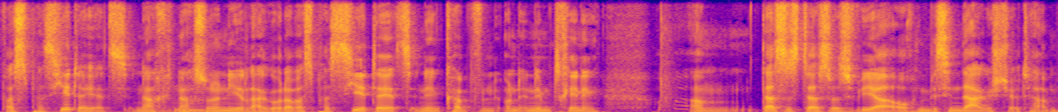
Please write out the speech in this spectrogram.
was passiert da jetzt nach, nach mhm. so einer Niederlage oder was passiert da jetzt in den Köpfen und in dem Training? Ähm, das ist das, was wir auch ein bisschen dargestellt haben.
